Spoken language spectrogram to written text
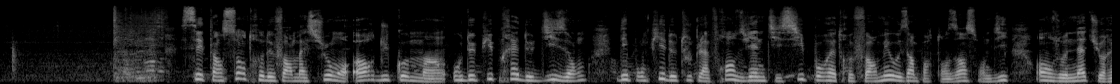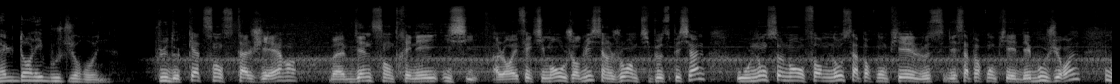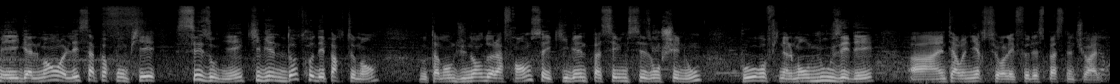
C'est un centre de formation hors du commun où depuis près de dix ans, des pompiers de toute la France viennent ici pour être formés aux importants incendies en zone naturelle dans les Bouches-du-Rhône. Plus de 400 stagiaires bah, viennent s'entraîner ici. Alors effectivement, aujourd'hui, c'est un jour un petit peu spécial où non seulement on forme nos sapeurs-pompiers, les sapeurs-pompiers des Bouches-du-Rhône, mais également les sapeurs-pompiers saisonniers qui viennent d'autres départements, notamment du nord de la France, et qui viennent passer une saison chez nous pour finalement nous aider à intervenir sur les feux d'espace naturels.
